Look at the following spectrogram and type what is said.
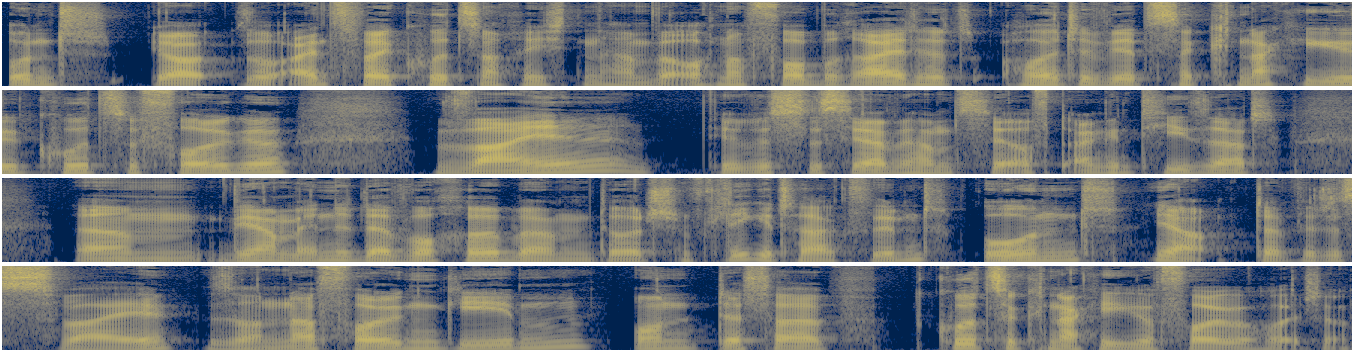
Und ja, so ein, zwei Kurznachrichten haben wir auch noch vorbereitet. Heute wird es eine knackige, kurze Folge, weil, ihr wisst es ja, wir haben es sehr oft angeteasert, ähm, wir am Ende der Woche beim Deutschen Pflegetag sind. Und ja, da wird es zwei Sonderfolgen geben. Und deshalb kurze, knackige Folge heute.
